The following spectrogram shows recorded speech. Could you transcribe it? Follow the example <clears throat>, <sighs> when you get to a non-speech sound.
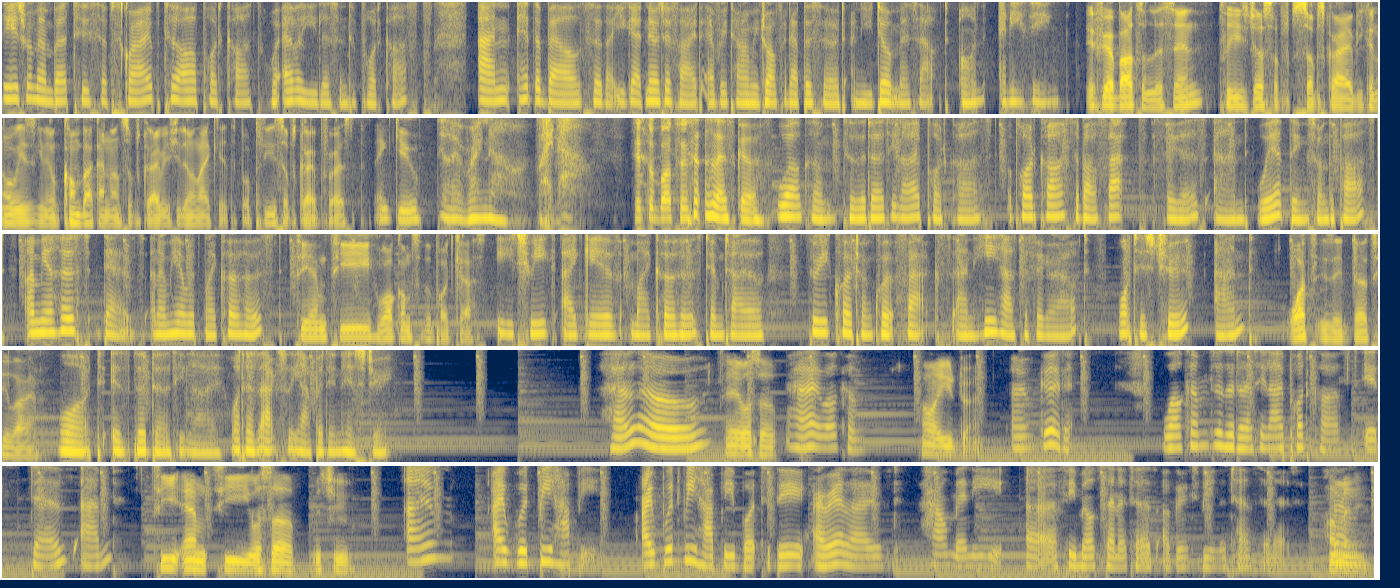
Please remember to subscribe to our podcast wherever you listen to podcasts and hit the bell so that you get notified every time we drop an episode and you don't miss out on anything. If you're about to listen, please just sub- subscribe. You can always, you know, come back and unsubscribe if you don't like it, but please subscribe first. Thank you. Do it right now. Right now. Hit the button. <laughs> Let's go. Welcome to the Dirty Lie Podcast, a podcast about facts, figures, and weird things from the past. I'm your host, Des, and I'm here with my co host. TMT, welcome to the podcast. Each week, I give my co host, Tim Tayo, three quote unquote facts, and he has to figure out what is true and What is a dirty lie? what is the dirty lie, what has actually happened in history. Hello. Hey, what's up? Hi, welcome. How are you doing? I'm good. Welcome to the Dirty Lie Podcast. It's Des and TMT, what's up with you? I'm I would be happy. I would be happy, but today I realized how many uh, female senators are going to be in the 10th Senate. How So many? I'm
